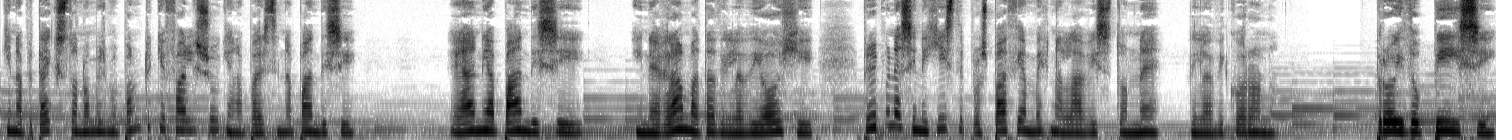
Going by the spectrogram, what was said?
και να πετάξεις το νόμισμα πάνω από το κεφάλι σου για να πάρεις την απάντηση. Εάν η απάντηση είναι γράμματα δηλαδή όχι πρέπει να συνεχίσεις την προσπάθεια μέχρι να λάβεις το ναι, δηλαδή κορώνα. Προειδοποίηση.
